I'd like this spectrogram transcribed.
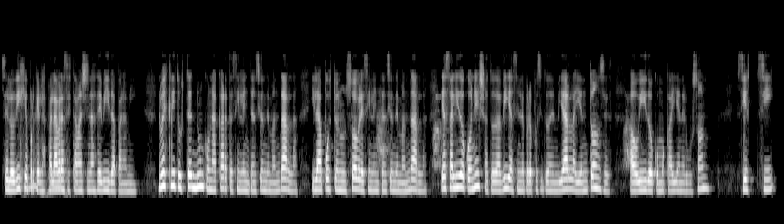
Se lo dije porque las palabras estaban llenas de vida para mí. No ha escrito usted nunca una carta sin la intención de mandarla, y la ha puesto en un sobre sin la intención de mandarla, y ha salido con ella todavía sin el propósito de enviarla, y entonces ha oído cómo caía en el buzón. Si, sí,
